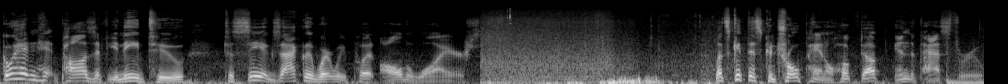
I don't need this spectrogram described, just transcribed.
Go ahead and hit pause if you need to, to see exactly where we put all the wires. Let's get this control panel hooked up in the pass-through.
